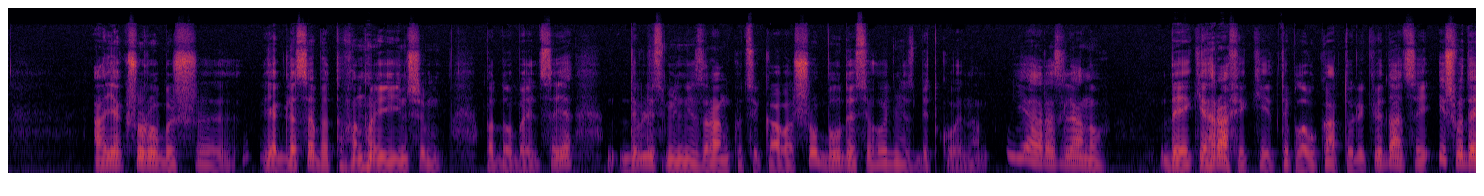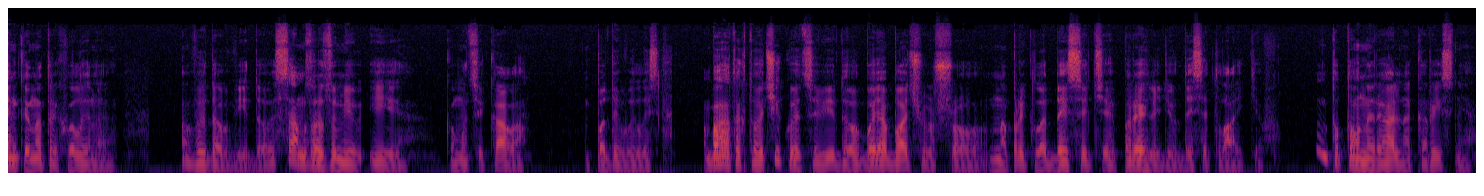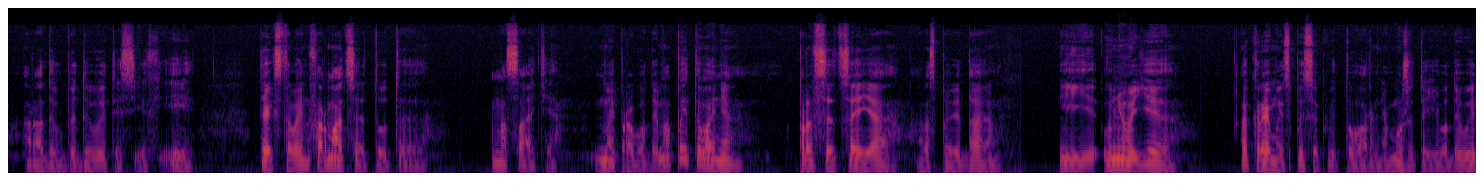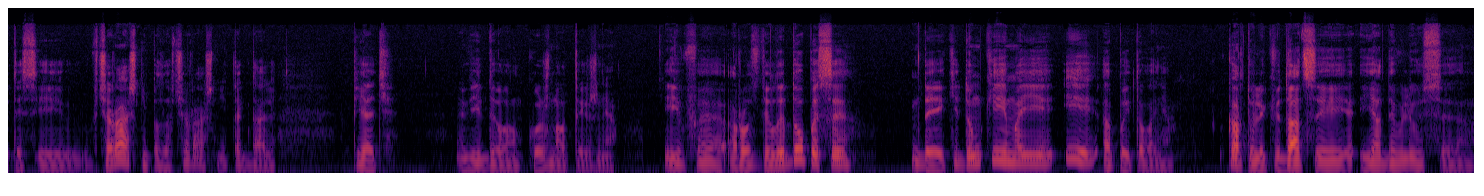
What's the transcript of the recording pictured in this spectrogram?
А якщо робиш е, як для себе, то воно і іншим подобається. Я дивлюсь, мені зранку цікаво, що буде сьогодні з біткоїном. Я розглянув деякі графіки, теплову карту ліквідації і швиденько на 3 хвилини видав відео. Сам зрозумів і кому цікаво, подивились. Багато хто очікує це відео, бо я бачу, що, наприклад, 10 переглядів, 10 лайків. Ну, тобто вони реально корисні, радив би дивитись їх. І текстова інформація тут е, на сайті. Ми проводимо опитування. Про все це я розповідаю. І у нього є окремий список відтворення. Можете його дивитись і вчорашній, позавчорашній і так далі. П'ять відео кожного тижня. І в е, розділі дописи, деякі думки мої і опитування. Карту ліквідації я дивлюсь, е,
